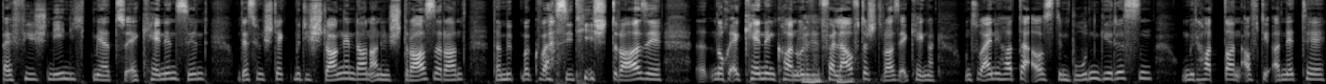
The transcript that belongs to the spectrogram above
bei viel Schnee nicht mehr zu erkennen sind. Und deswegen steckt man die Stangen dann an den Straßenrand, damit man quasi die Straße äh, noch erkennen kann oder den mhm. Verlauf der Straße erkennen kann. Und so eine hat er aus dem Boden gerissen und mit hat dann auf die Annette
